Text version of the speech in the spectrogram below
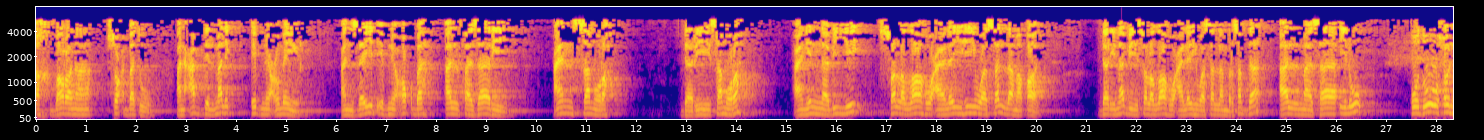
akhbarana Su'batu an Abdul Malik Ibn Umair an Zaid Ibn Uqbah Al-Fazari an Samurah dari Samurah anin Nabiyyi sallallahu alaihi wasallam qala dari Nabi Shallallahu Alaihi Wasallam bersabda, al-masailu quduhun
